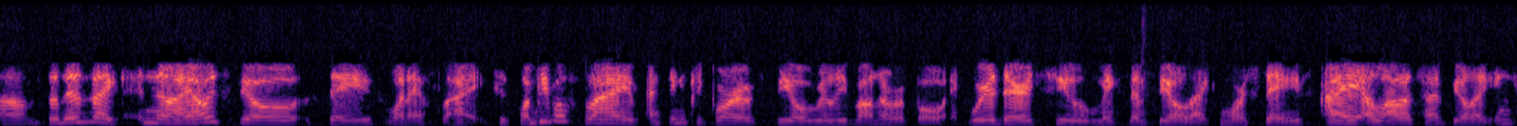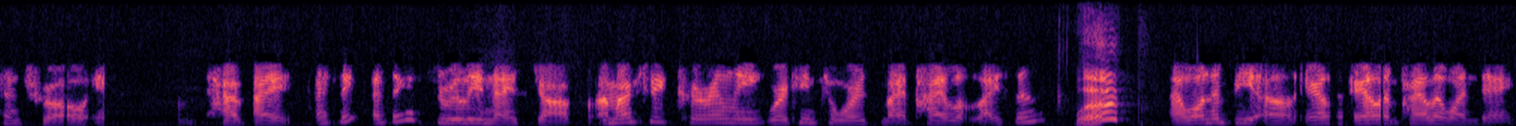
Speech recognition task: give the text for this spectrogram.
Um, so there's like no i always feel safe when i fly because when people fly i think people are, feel really vulnerable we're there to make them feel like more safe i a lot of times feel like in control and have I I think I think it's a really nice job. I'm actually currently working towards my pilot license. What? I want to be an airline, airline pilot one day.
